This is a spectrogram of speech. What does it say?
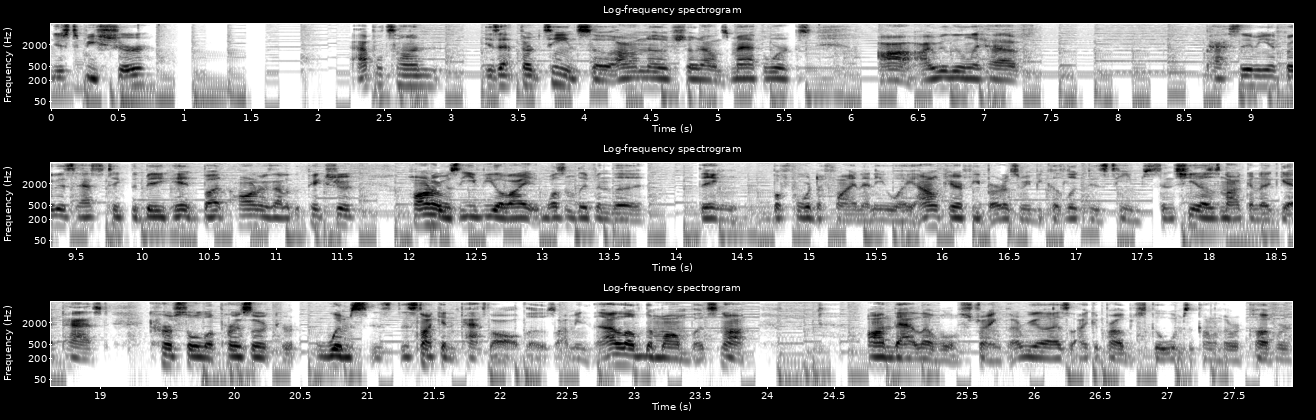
Just to be sure. Appletun is at 13, so I don't know if Showdown's math works. Uh, I really only have Passimian for this. It has to take the big hit, but Haunter's out of the picture. Haunter was Eviolite, wasn't living the thing before Define anyway. I don't care if he burns me because look at his team. Cinccino's not going to get past Cursola, Perrserker, Wims. It's, it's not getting past all those. I mean, I love them all, but it's not on that level of strength. I realize I could probably just go Whimsicott on the recover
